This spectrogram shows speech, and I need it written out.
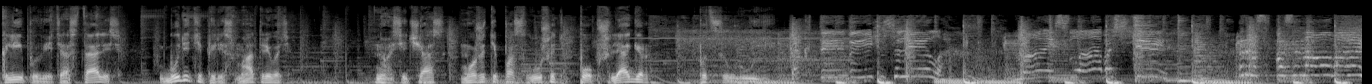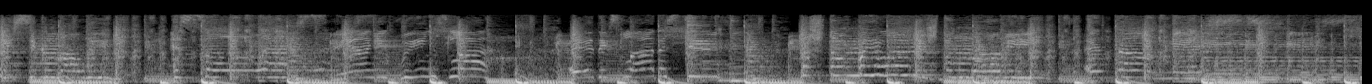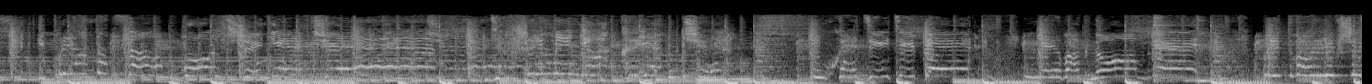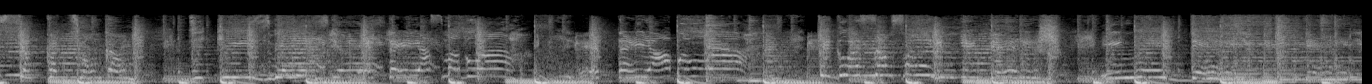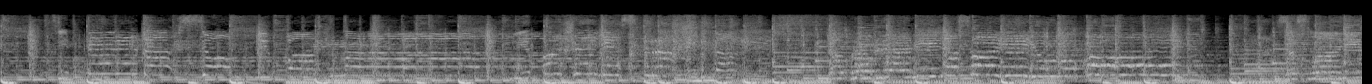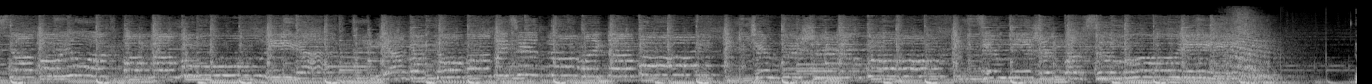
Клипы ведь остались, будете пересматривать. Ну а сейчас можете послушать поп-шлягер «Поцелуи».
